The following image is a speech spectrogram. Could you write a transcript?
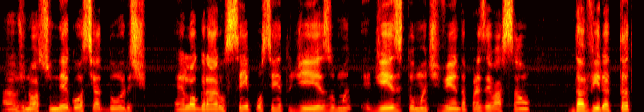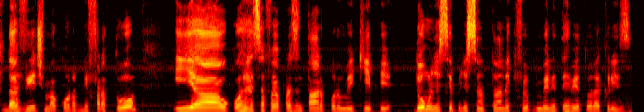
ah, os nossos negociadores eh, lograram 100% de êxito, de êxito, mantivendo a preservação da vida tanto da vítima quanto do infrator, e a ocorrência foi apresentada por uma equipe do município de Santana, que foi o primeiro interventor da crise.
